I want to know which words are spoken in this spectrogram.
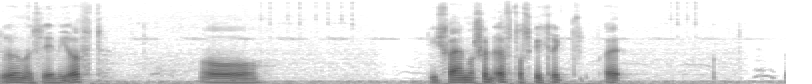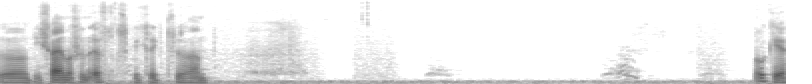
So, mal sehen, wie oft. Oh. Die scheinen wir schon öfters gekriegt. Äh, ja, die scheinen wir schon öfters gekriegt zu haben. Okay.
